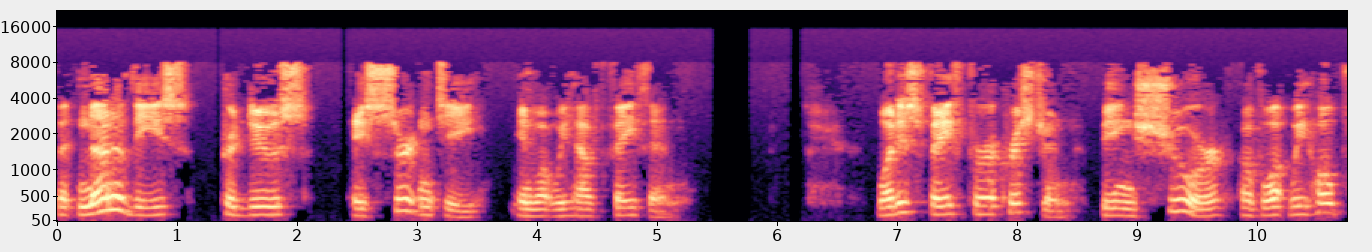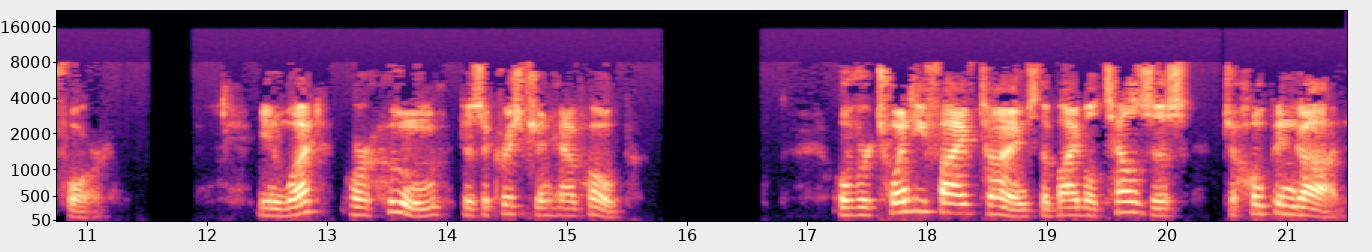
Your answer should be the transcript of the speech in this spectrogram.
But none of these produce a certainty in what we have faith in. What is faith for a Christian? Being sure of what we hope for. In what or whom does a Christian have hope? Over 25 times the Bible tells us to hope in God.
